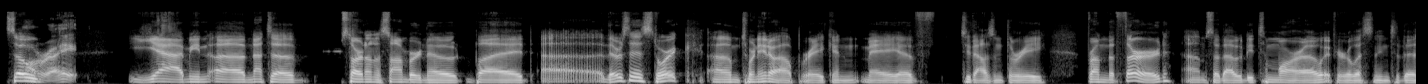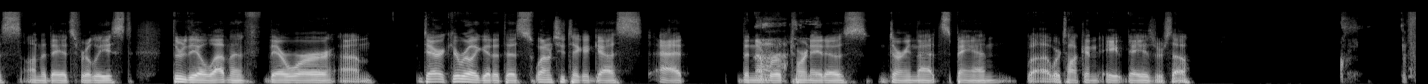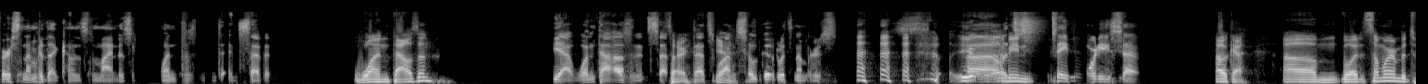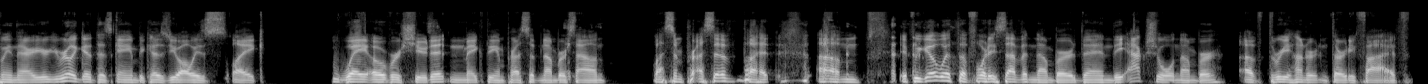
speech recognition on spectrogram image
So, All right. yeah, I mean, uh, not to start on a somber note, but uh, there was a historic um, tornado outbreak in May of 2003 from the 3rd. Um, so that would be tomorrow if you're listening to this on the day it's released through the 11th. There were, um, Derrick, you're really good at this. Why don't you take a guess at the number of Ah. tornadoes during that span? Uh, we're talking eight days or so. The first number that comes to mind is 1007. 1,000? Yeah, 1007. Sorry. That's why Yeah. I'm so good with numbers. Uh, I mean, let's say 47. Okay. Um, well, it's somewhere in between there. You're, you're really good at this game because you always like way overshoot it and make the impressive number sound less impressive. But um, if we go with the 47 number, then the actual number of 335.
